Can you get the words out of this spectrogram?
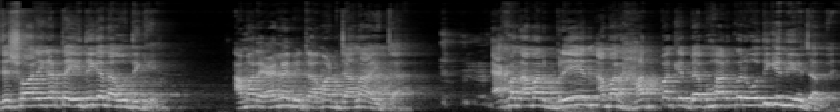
যে সোয়ারিঘাটটা এদিকে না ওদিকে? আমার অ্যালেম এটা, আমার জানা এটা। এখন আমার ব্রেন আমার হাত পাকে ব্যবহার করে ওদিকে নিয়ে যাবে।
